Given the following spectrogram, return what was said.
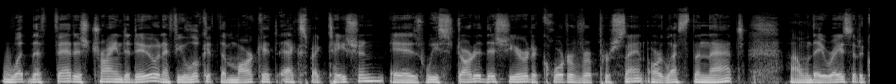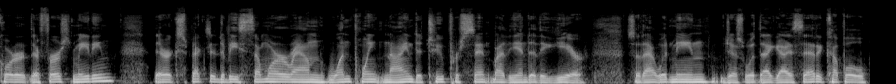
what the Fed is trying to do. And if you look at the market expectation, is we started this year at a quarter of a percent or less than that. Uh, when they raised it a quarter at their first meeting, they're expected to be somewhere around 1.9 to 2 percent by the end of the year. So that would mean just what that guy said: a couple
